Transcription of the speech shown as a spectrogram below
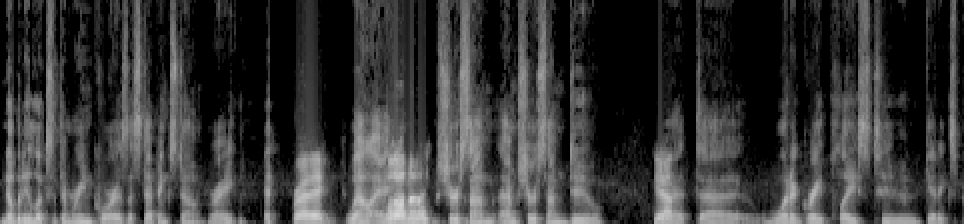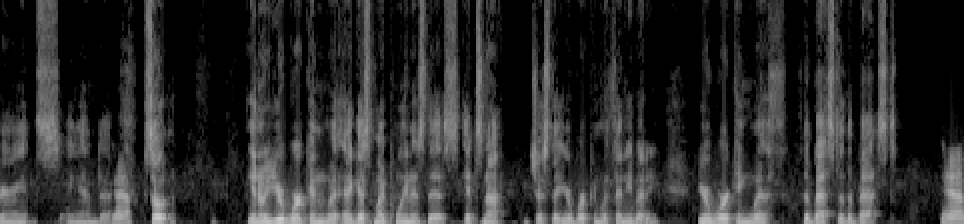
nobody looks at the marine corps as a stepping stone right? Right. Well I, well no. i'm sure some i'm sure some do. Yeah. But uh, what a great place to get experience. And uh, yeah. so you know you're working with i guess my point is this it's not just that you're working with anybody. You're working with the best of the best yeah.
